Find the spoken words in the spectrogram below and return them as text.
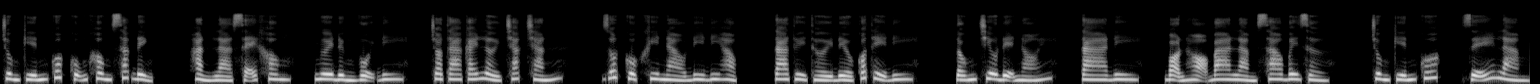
Trung Kiến Quốc cũng không xác định, hẳn là sẽ không, ngươi đừng vội đi, cho ta cái lời chắc chắn. Rốt cuộc khi nào đi đi học, ta tùy thời đều có thể đi. Tống Chiêu Đệ nói, ta đi, bọn họ ba làm sao bây giờ? Trung Kiến Quốc, dễ làm,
